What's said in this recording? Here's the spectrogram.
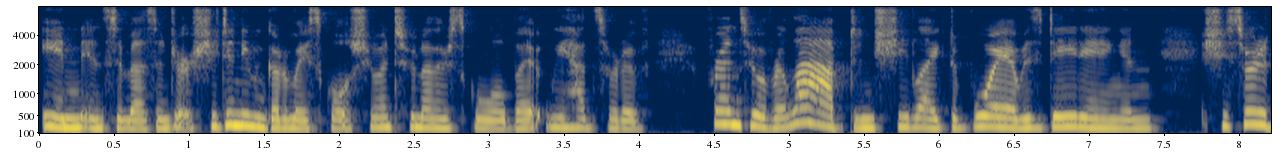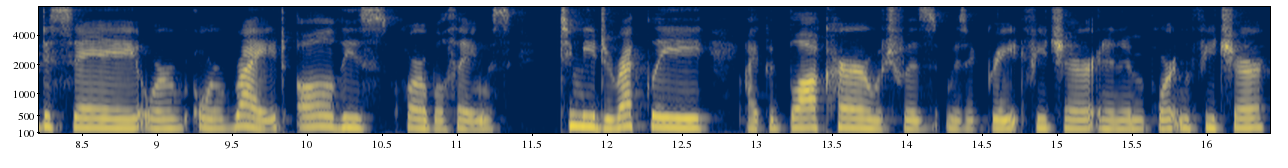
in Instant Messenger. She didn't even go to my school. She went to another school, but we had sort of friends who overlapped and she liked a boy I was dating and she started to say or or write all these horrible things to me directly. I could block her, which was was a great feature and an important feature,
